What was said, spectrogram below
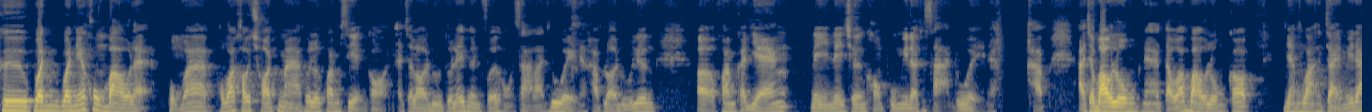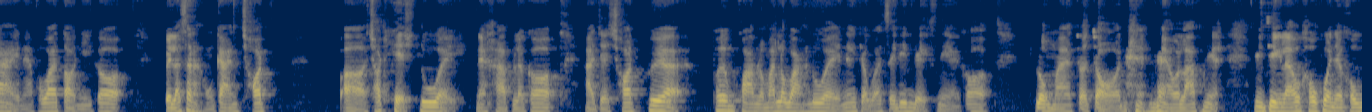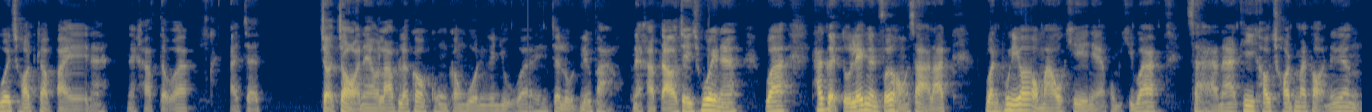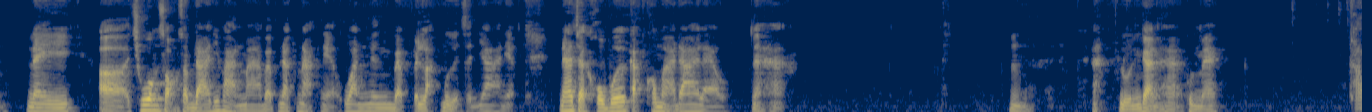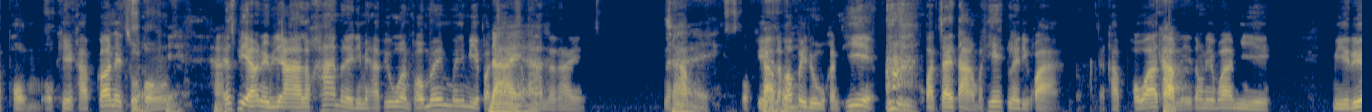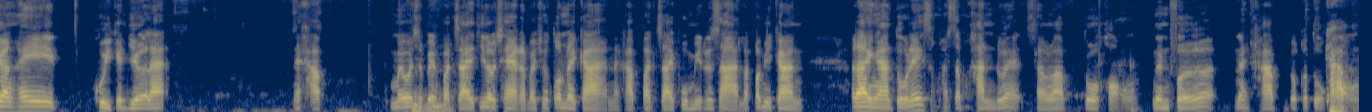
คือวันวันนี้คงเบาแหละ ผมว่าเพราะว่าเขาช็อตมาเพื่อลดความเสี่ยงก่อน อาจจะรอดูตัวเลขเงินเฟ้อของสหรัฐด้วยนะครับรอดูเรื่องอความขัดแย้งในในเชิงของภูมิรัฐศาสตร์ด้วยนะครับ อาจจะเบาลงนะแต่ว่าเบาลงก็ยังวางใจไม่ได้นะเพราะว่าตอนนี้ก็เป็นลักษณะของการช็อตช็อตเฮดด้วยนะครับแล้วก็อาจจะ short เพื่อเพิ่มความระมัดระวังด้วย เนื่องจากว่า SET Index เนี่ยก็ ลงมาจ่อๆแนวรับเนี่ย จริงๆแล้วเขาควรจะ cover ช็อตกลับไปนะนะครับ แต่ว่าอาจจะเจาะแนวรับแล้วก็คงกังวลกันอยู่ว่าจะหลุดหรือเปล่านะครับแต่เอาใจช่วยนะ ว่าถ้าเกิดตัวเลขเงินเฟ้อของสหรัฐ วันพรุ่งนี้ออกมาโอเคเนี่ย ผมคิดว่าสถานะที่เขา short มาต่อเนื่องในช่วง 2 สัปดาห์ที่ผ่านมาแบบหนักๆเนี่ยวันหนึ่งแบบเป็นหลักหมื่นสัญญาเนี่ยน่าจะ cover กลับเข้ามาได้แล้วนะฮะอืมลุ้นกันฮะคุณแม็ก ครับผมโอเคครับ ก็ในส่วนของ SBL ใน VR เราข้ามไปเลยดีไหมครับพี่อ้วนเพราะไม่ไม่ได้มีปัจจัยสำคัญอะไรนะครับโอเคแล้วก็ไปดูกันที่ปัจจัยต่างประเทศเลยดีกว่านะครับ เพราะว่าตอนนี้ต้องเรียกว่ามีมีเรื่องให้คุยกันเยอะแล้วนะครับ ไม่ว่าจะเป็นปัจจัยที่เราแชร์กันไปช่วงต้นรายการนะครับ ปัจจัยภูมิรัฐศาสตร์แล้วก็มีการรายงานตัวเลขสำคัญสำคัญด้วยสำหรับตัวของเงินเฟ้อนะครับ แล้วก็ตัวของ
